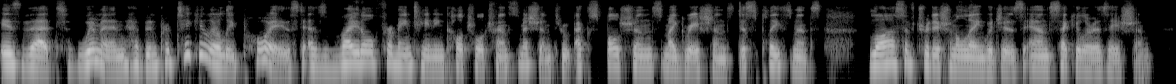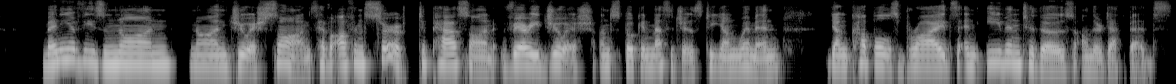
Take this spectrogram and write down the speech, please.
is that women have been particularly poised as vital for maintaining cultural transmission through expulsions, migrations, displacements, loss of traditional languages, and secularization. Many of these non, non-Jewish songs have often served to pass on very Jewish unspoken messages to young women, young couples, brides, and even to those on their deathbeds.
